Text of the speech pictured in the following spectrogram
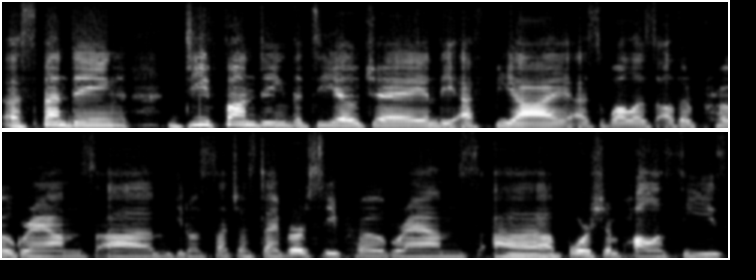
uh, spending, defunding the DOJ and the FBI, as well as other programs, um, you know, such as diversity programs, uh, abortion policies,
